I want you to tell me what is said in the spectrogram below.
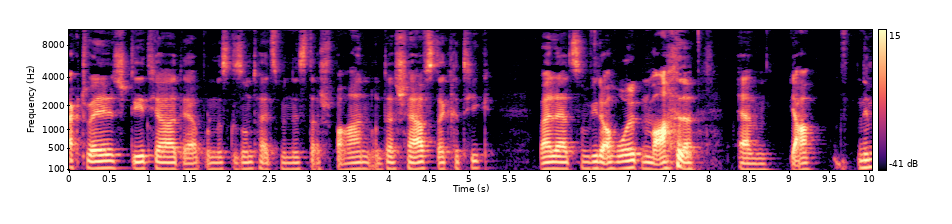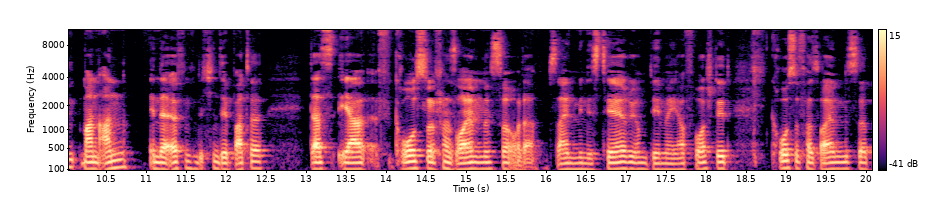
Aktuell steht ja der Bundesgesundheitsminister Spahn unter schärfster Kritik, weil er zum wiederholten Male, ähm, ja, nimmt man an in der öffentlichen Debatte, dass er große Versäumnisse oder sein Ministerium, dem er ja vorsteht, große Versäumnisse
